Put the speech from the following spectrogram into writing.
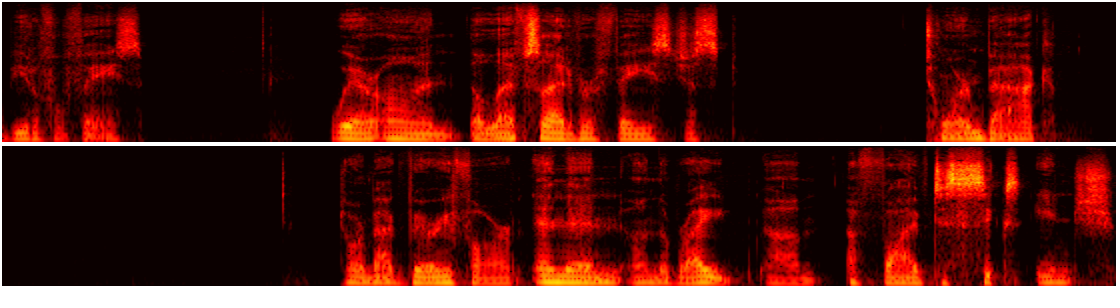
beautiful face, where on the left side of her face, just torn back, torn back very far. And then on the right, um, a five to six inch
